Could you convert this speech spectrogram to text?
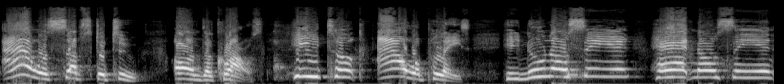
our substitute on the cross. He took our place. He knew no sin, had no sin,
